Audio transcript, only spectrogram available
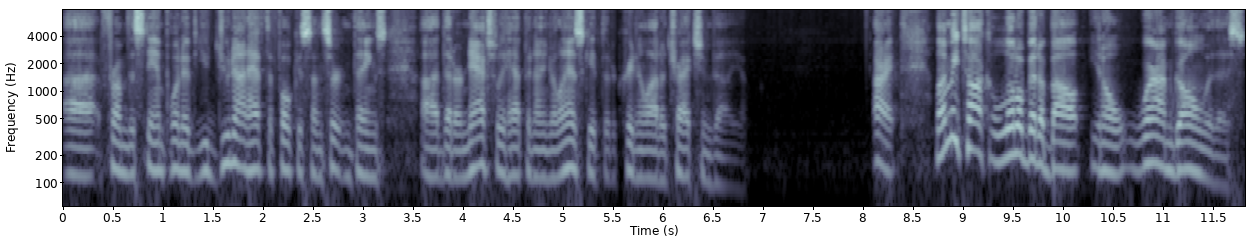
uh, from the standpoint of you do not have to focus on certain things uh, that are naturally happening on your landscape that are creating a lot of traction value. All right, let me talk a little bit about, you know, where I'm going with this.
